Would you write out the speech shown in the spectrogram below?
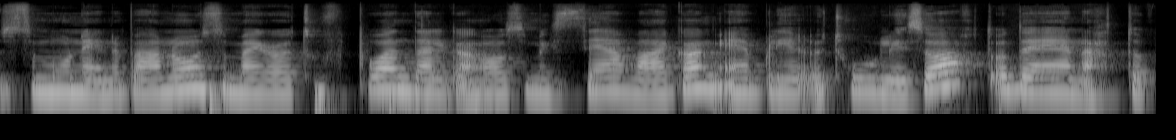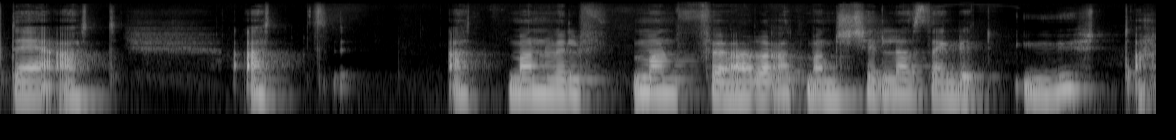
som hun er inne på her nå, som jeg har truffet på en del ganger, og som jeg ser hver gang, jeg blir utrolig sårt, og det er nettopp det at, at, at man, vil, man føler at man skiller seg litt ut. Da.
